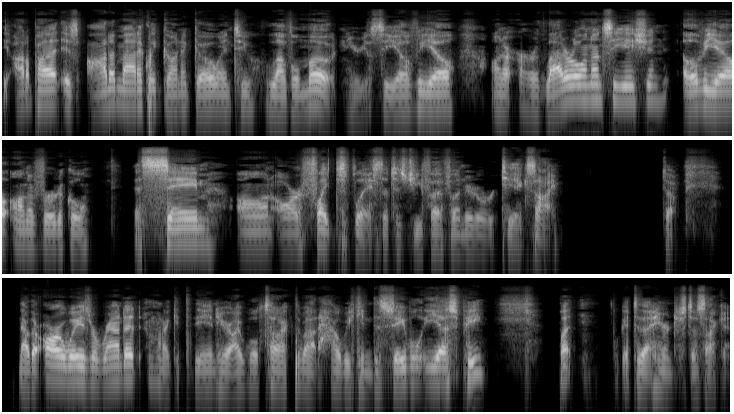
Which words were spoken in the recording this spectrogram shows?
the autopilot is automatically going to go into level mode. Here you'll see LVL on our, lateral annunciation, LVL on a vertical, the same on our flight display such as G500 or TXI. So now there are ways around it. And when I get to the end here, I will talk about how we can disable ESP, but we'll get to that here in just a second.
